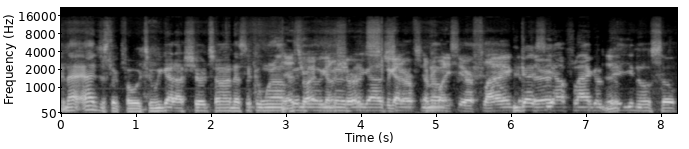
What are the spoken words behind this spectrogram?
And I, I just look forward to. it. We got our shirts on. That's looking around. That's video, right. We got know, shirts. got we got our. shirts, you know. Everybody see our flag. You guys there. see our flag up Yeah. there, you know. So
